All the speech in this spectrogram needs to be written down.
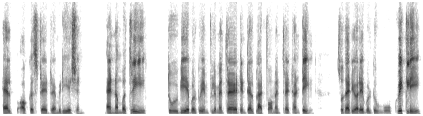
help orchestrate remediation. And number three to be able to implement threat intel platform and threat hunting so that you are able to move quickly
